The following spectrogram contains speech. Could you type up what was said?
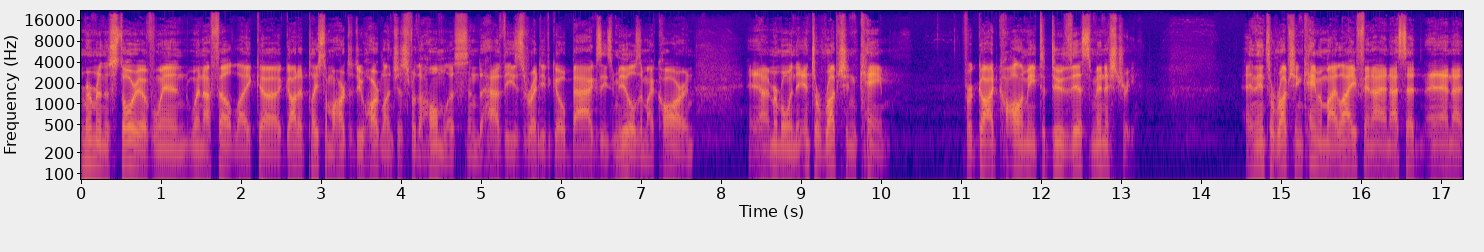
remembering the story of when, when I felt like uh, God had placed on my heart to do heart lunches for the homeless and to have these ready to go bags, these meals in my car. And, and I remember when the interruption came for God calling me to do this ministry and the interruption came in my life, and I, and I said, and I,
